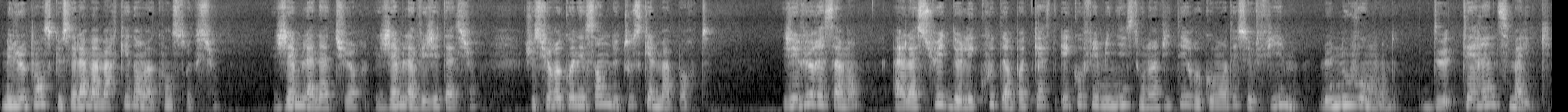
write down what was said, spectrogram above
mais je pense que cela m'a marqué dans ma construction. J'aime la nature, j'aime la végétation. Je suis reconnaissante de tout ce qu'elle m'apporte. J'ai vu récemment, à la suite de l'écoute d'un podcast écoféministe où l'invité recommandait ce film, Le Nouveau Monde, de Terence Malik.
